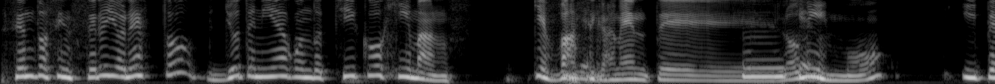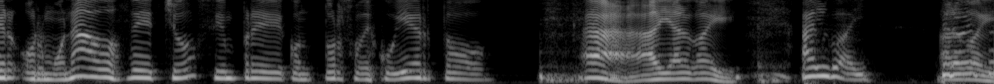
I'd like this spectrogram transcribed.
Siendo sincero y honesto, yo tenía cuando chico He-Mans, que es básicamente Mm, lo ¿qué? mismo. Hiperhormonados, de hecho, siempre con torso descubierto. Ah, hay algo ahí. Algo hay. Pero Algo eso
